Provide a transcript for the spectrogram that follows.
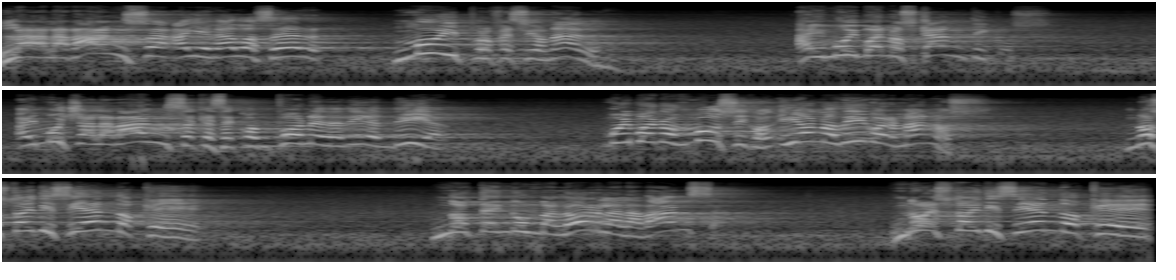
La alabanza ha llegado a ser muy profesional. Hay muy buenos cánticos. Hay mucha alabanza que se compone de día en día. Muy buenos músicos. Y yo no digo, hermanos, no estoy diciendo que no tenga un valor la alabanza. No estoy diciendo que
